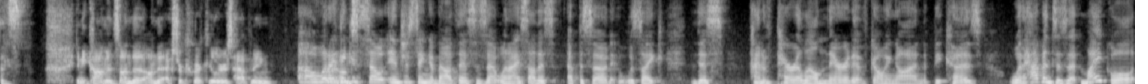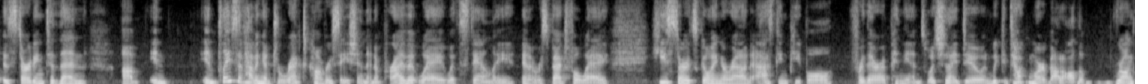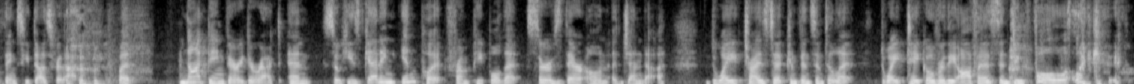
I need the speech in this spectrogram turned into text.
any comments on the on the extracurriculars happening? Oh, what around? I think is so interesting about this is that when I saw this episode, it was like this kind of parallel narrative going on because what happens is that Michael is starting to then, um, in in place of having a direct conversation in a private way with Stanley in a respectful way, he starts going around asking people for their opinions. What should I do? And we could talk more about all the wrong things he does for that. but not being very direct. And so he's getting input from people that serves their own agenda. Dwight tries to convince him to let Dwight take over the office and do full like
